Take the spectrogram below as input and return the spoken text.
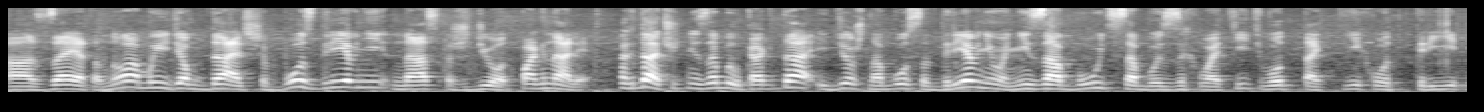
э, за это. Ну а мы идем дальше. Босс древний нас ждет. Погнали. Ах да, чуть не забыл, когда идешь на босса древнего, не забудь с собой захватить вот таких вот три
